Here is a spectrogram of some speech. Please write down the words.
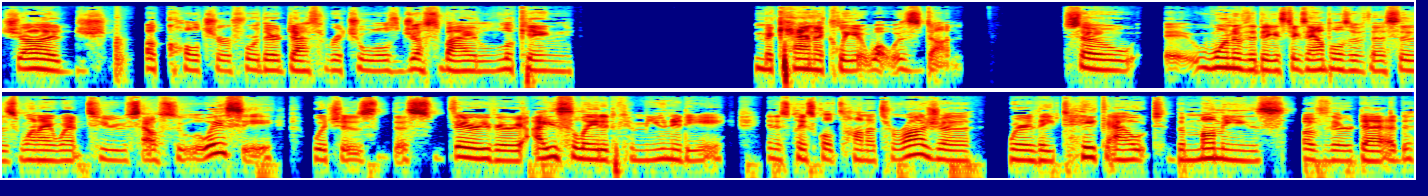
judge a culture for their death rituals just by looking mechanically at what was done. So, one of the biggest examples of this is when I went to South Sulawesi, which is this very, very isolated community in this place called Tanah Toraja, where they take out the mummies of their dead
